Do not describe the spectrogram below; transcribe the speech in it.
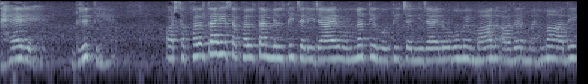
धैर्य है, धृति है। और सफलता ही सफलता मिलती चली जाए, उन्नति होती चली जाए, लोगों में मान, आदर, महिमा आदि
